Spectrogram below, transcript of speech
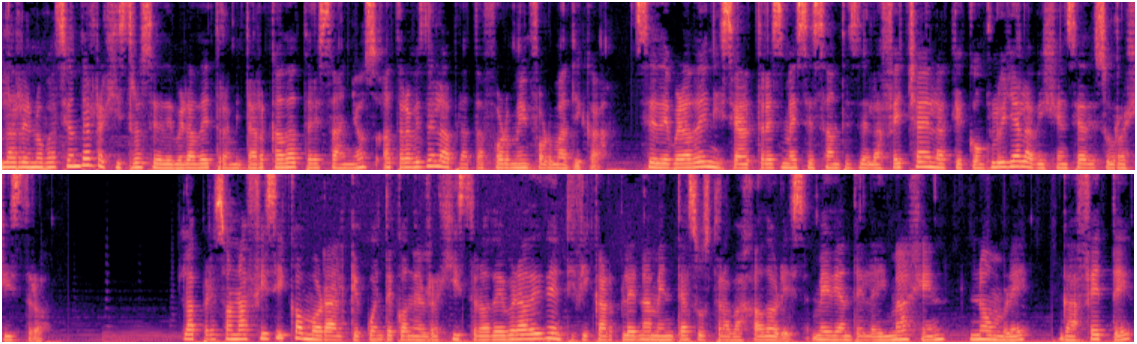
La renovación del registro se deberá de tramitar cada tres años a través de la plataforma informática. Se deberá de iniciar tres meses antes de la fecha en la que concluya la vigencia de su registro. La persona física o moral que cuente con el registro deberá de identificar plenamente a sus trabajadores mediante la imagen, nombre, gafete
